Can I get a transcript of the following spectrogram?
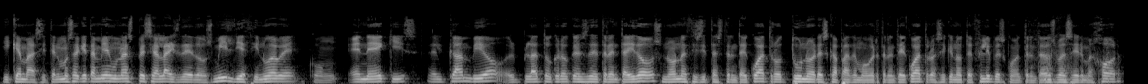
¿Y qué más? Y tenemos aquí también una Specialized de 2019 con NX. El cambio, el plato creo que es de 32, no necesitas 34. Tú no eres capaz de mover 34, así que no te flipes, con el 32 vas a ir mejor,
